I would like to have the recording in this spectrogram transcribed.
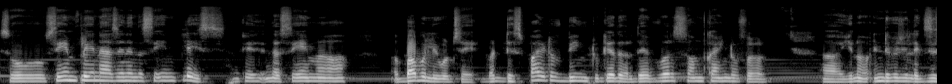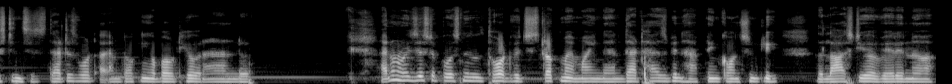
So same plane as in in the same place okay? In the same uh, bubble you would say. But despite of being together there were some kind of a uh, you know individual existences. That is what i'm talking about here. And uh, I don't know, it's just a personal thought which struck my mind, and that has been happening constantly the last year, wherein, uh,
